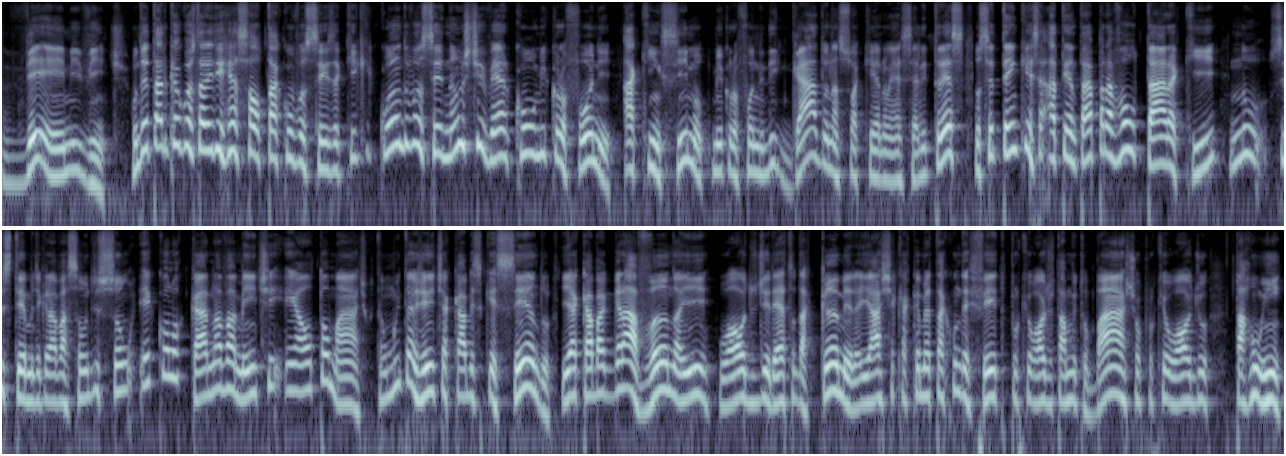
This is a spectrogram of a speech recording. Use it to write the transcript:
VM20. Um detalhe que eu gostaria de ressaltar com vocês aqui que quando você não estiver com o microfone aqui em cima, o microfone ligado na sua Canon SL3, você tem que atentar para voltar aqui no sistema de gravação de som e colocar novamente em automático. Então muita gente acaba esquecendo e acaba gravando aí o áudio direto da câmera e acha que a câmera está com defeito porque o áudio está muito baixo ou porque o áudio está ruim.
